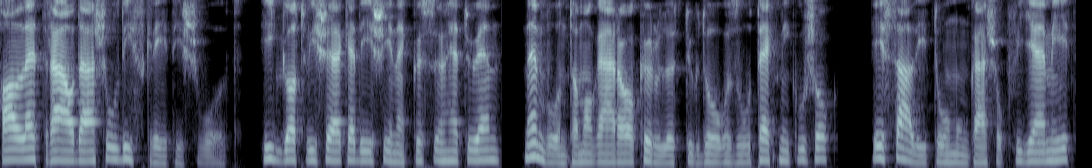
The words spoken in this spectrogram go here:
Hallett ráadásul diszkrét is volt. Higgadt viselkedésének köszönhetően nem vonta magára a körülöttük dolgozó technikusok és szállító munkások figyelmét,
